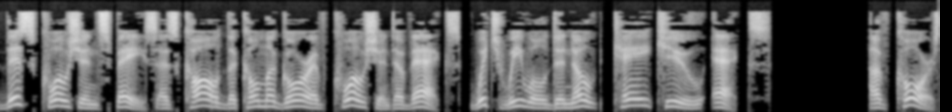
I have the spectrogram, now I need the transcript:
This quotient space is called the Kolmogorov quotient of X, which we will denote KQ X. Of course,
